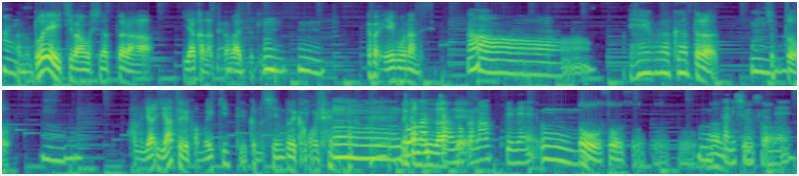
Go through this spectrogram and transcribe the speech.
はい。あの、どれ一番失ったら嫌かなって考えたときに、うんうん。やっぱ英語なんですよ。ああ。英語なくなったら、うんちょっ、と、うん。あの、や嫌というか、もう生きっていくのしんどいかもみたいな。うん。どうなっちゃうのかなってね。うん。そうそうそうそうそう。思ったりしますよなんていうね。か。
